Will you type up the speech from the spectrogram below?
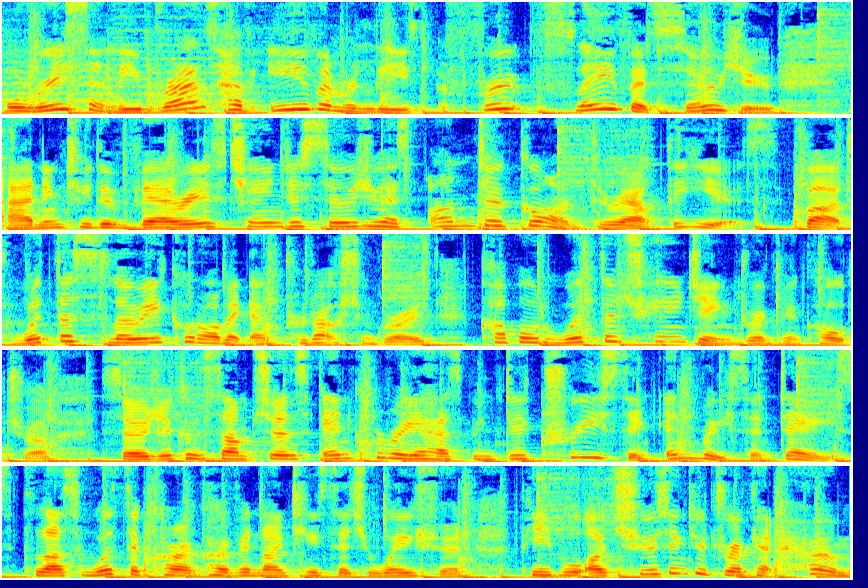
More recently, brands have even released fruit flavored soju, adding to the various changes soju has undergone throughout the years. But with the slow economic and production growth, coupled with the changing drinking culture, soju consumptions in Korea has been decreasing in recent days. Plus, with the current COVID 19 situation, people are choosing to drink at home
